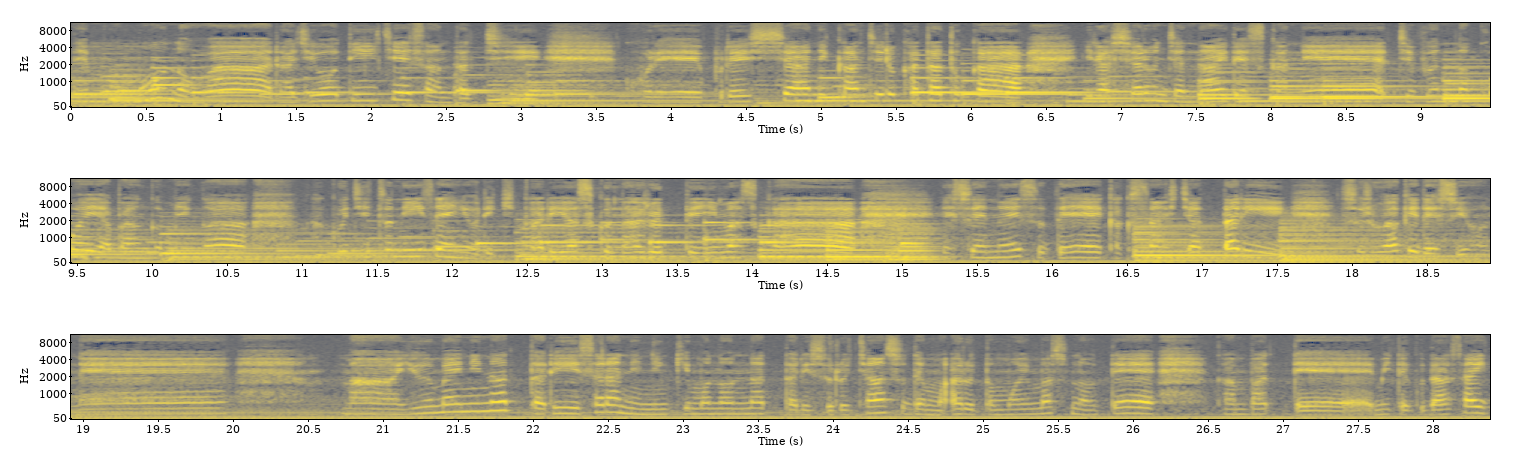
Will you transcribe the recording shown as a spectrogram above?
でも思うのはラジオ DJ さんたちこれプレッシャーに感じる方とかいらっしゃるんじゃないですかね。自分の声や番組が実に以前より聞かれやすくなるって言いますか。SNS で拡散しちゃったりするわけですよね。まあ有名になったりさらに人気者になったりするチャンスでもあると思いますので頑張ってみてください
